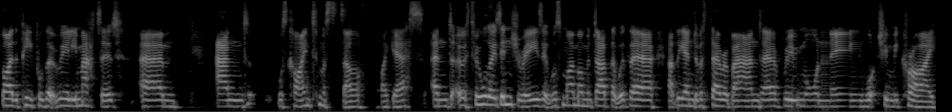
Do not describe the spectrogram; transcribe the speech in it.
by the people that really mattered, um, and was kind to myself, I guess. And uh, through all those injuries, it was my mum and dad that were there at the end of a TheraBand every morning watching me cry.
